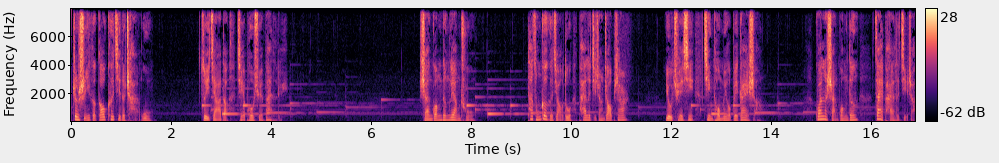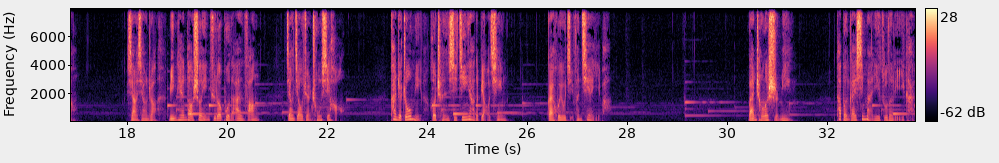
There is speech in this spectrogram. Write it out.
正是一个高科技的产物，最佳的解剖学伴侣。闪光灯亮处。他从各个角度拍了几张照片又确信镜头没有被盖上，关了闪光灯，再拍了几张，想象着明天到摄影俱乐部的暗房，将胶卷冲洗好，看着周敏和晨曦惊讶的表情，该会有几分惬意吧。完成了使命，他本该心满意足的离开，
